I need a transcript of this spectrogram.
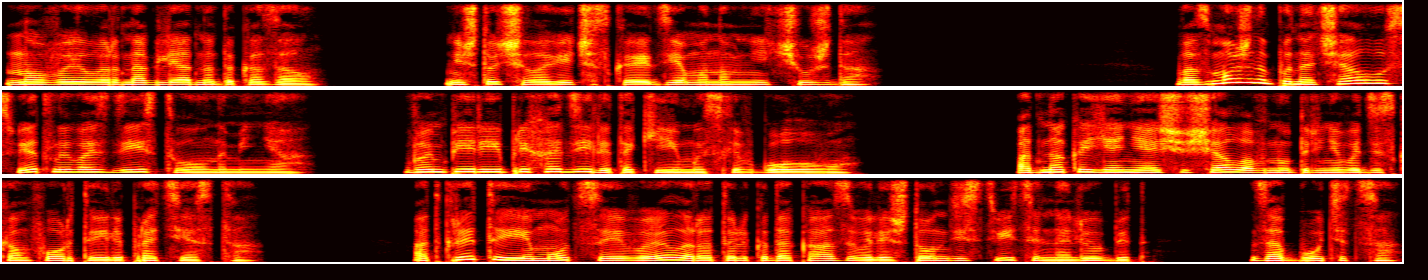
Но Вейлор наглядно доказал, ничто человеческое демонам не чуждо. Возможно, поначалу Светлый воздействовал на меня. В Империи приходили такие мысли в голову. Однако я не ощущала внутреннего дискомфорта или протеста. Открытые эмоции Вейлора только доказывали, что он действительно любит, заботится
